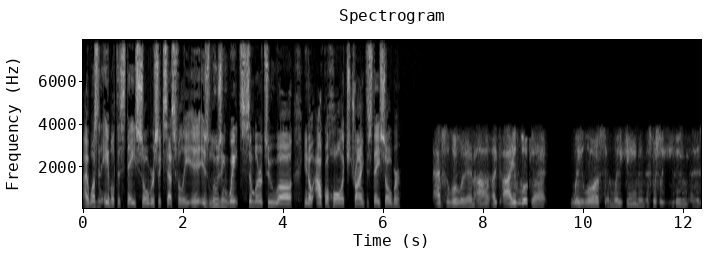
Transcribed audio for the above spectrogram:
I wasn't able to stay sober successfully. Is losing weight similar to uh, you know alcoholics trying to stay sober? Absolutely, and I like I look at weight loss and weight gain, and especially eating, as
